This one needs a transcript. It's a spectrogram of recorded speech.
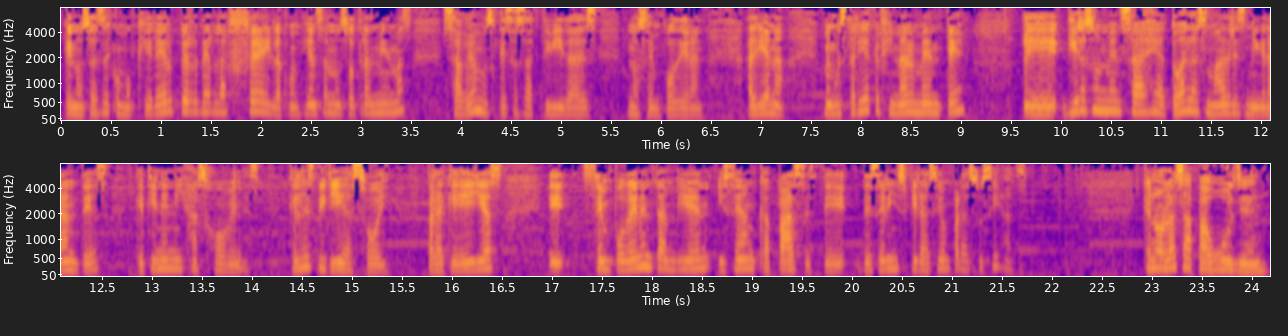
que nos hace como querer perder la fe y la confianza en nosotras mismas, sabemos que esas actividades nos empoderan. Adriana, me gustaría que finalmente eh, dieras un mensaje a todas las madres migrantes que tienen hijas jóvenes. ¿Qué les dirías hoy para que ellas eh, se empoderen también y sean capaces de, de ser inspiración para sus hijas. Que no las apabullen,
